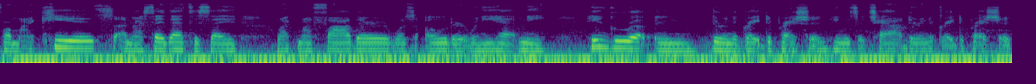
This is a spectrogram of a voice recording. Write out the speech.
for my kids. And I say that to say, like, my father was older when he had me. He grew up in during the Great Depression. He was a child during the Great Depression,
